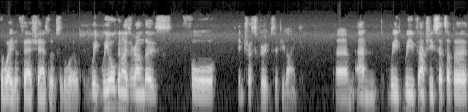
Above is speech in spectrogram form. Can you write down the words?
the way that FairShares looks at the world. We, we organize around those four interest groups, if you like. Um, and we, we've actually set up a,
